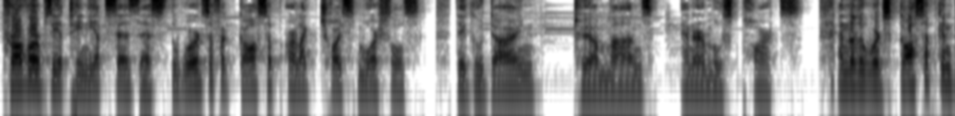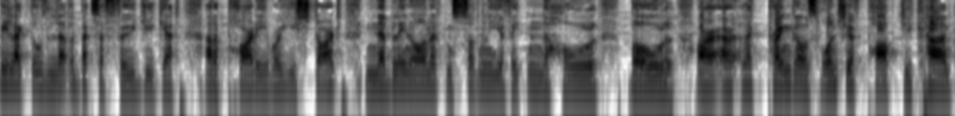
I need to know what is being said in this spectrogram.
Proverbs 18:8 says this, "The words of a gossip are like choice morsels; they go down to a man's innermost parts." In other words, gossip can be like those little bits of food you get at a party where you start nibbling on it and suddenly you've eaten the whole bowl. Or, or, like Pringles, once you've popped, you can't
